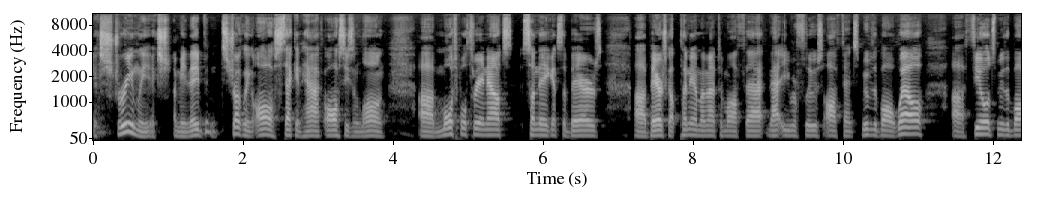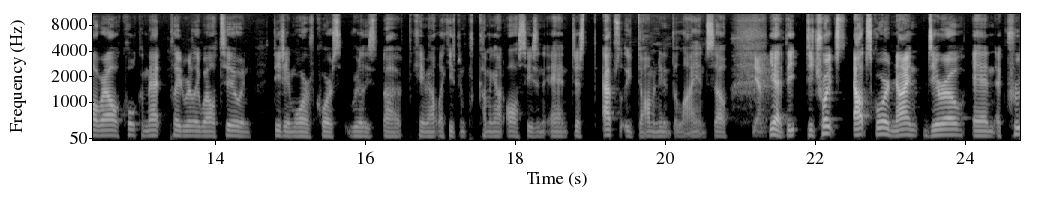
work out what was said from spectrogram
extremely. Ex- I mean, they've been struggling all second half, all season long. Uh, multiple three and outs Sunday against the Bears. Uh, Bears got plenty of momentum off that. Matt Eberflus offense moved the ball well. Uh, Fields moved the ball well. Cole Kmet played really well too, and DJ Moore, of course, really uh, came out like he's been coming out all season and just absolutely dominated the Lions. So, yeah, yeah the Detroit outscored 9-0, and a cr-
